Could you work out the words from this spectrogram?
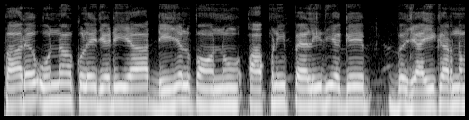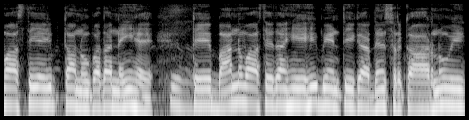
ਪਰ ਉਹਨਾਂ ਕੋਲੇ ਜਿਹੜੀ ਆ ਡੀਜ਼ਲ ਪਾਉਣ ਨੂੰ ਆਪਣੀ ਪੈਲੀ ਦੀ ਅੱਗੇ ਬਜਾਈ ਕਰਨ ਵਾਸਤੇ ਤੁਹਾਨੂੰ ਪਤਾ ਨਹੀਂ ਹੈ। ਤੇ ਬੰਨ ਵਾਸਤੇ ਤਾਂ ਅਸੀਂ ਇਹੀ ਬੇਨਤੀ ਕਰਦੇ ਹਾਂ ਸਰਕਾਰ ਨੂੰ ਵੀ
